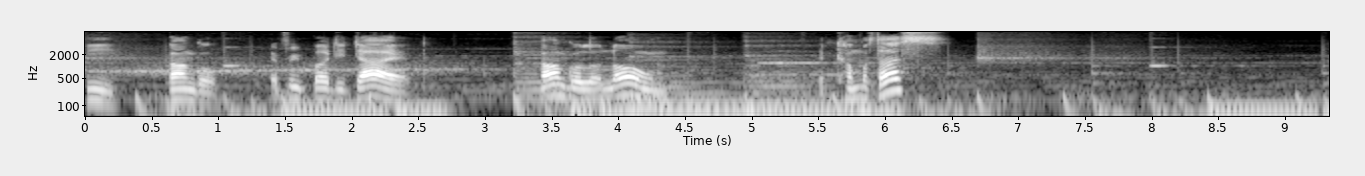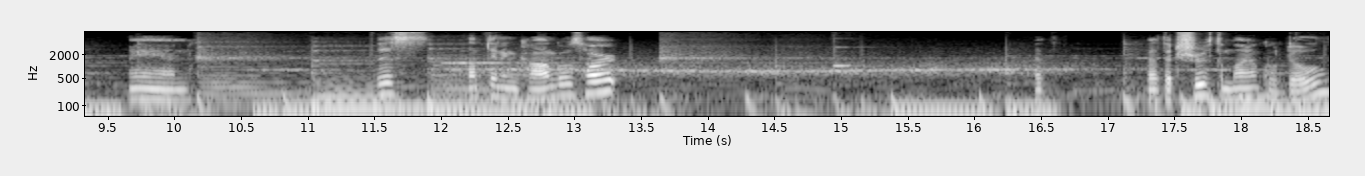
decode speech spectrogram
Me, Congo. Everybody died. Congo alone. Then come with us? Man. This something in Congo's heart? That, that the truth of my Uncle Doel?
